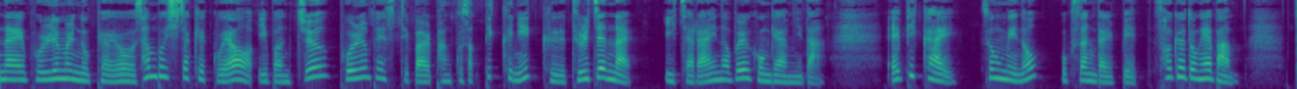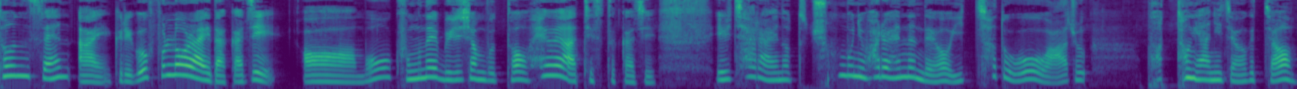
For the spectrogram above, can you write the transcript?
강한나의 볼륨을 높여요. 3부 시작했고요. 이번 주 볼륨 페스티벌 방구석 피크닉 그 둘째 날 2차 라인업을 공개합니다. 에픽하이, 송민호, 옥상달빛, 서교동의 밤, Tones and I, 그리고 플로라이다까지 아, 뭐, 국내 뮤지션부터 해외 아티스트까지 1차 라인업도 충분히 화려했는데요. 2차도 아주 보통이 아니죠. 그쵸?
